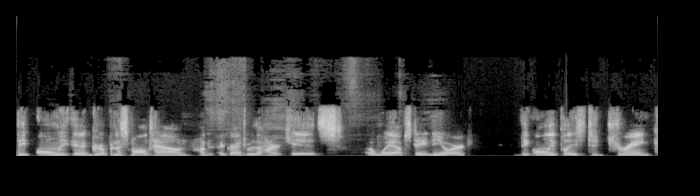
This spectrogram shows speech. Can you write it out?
the only I grew up in a small town. I graduated with 100 kids, way upstate New York. The only place to drink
